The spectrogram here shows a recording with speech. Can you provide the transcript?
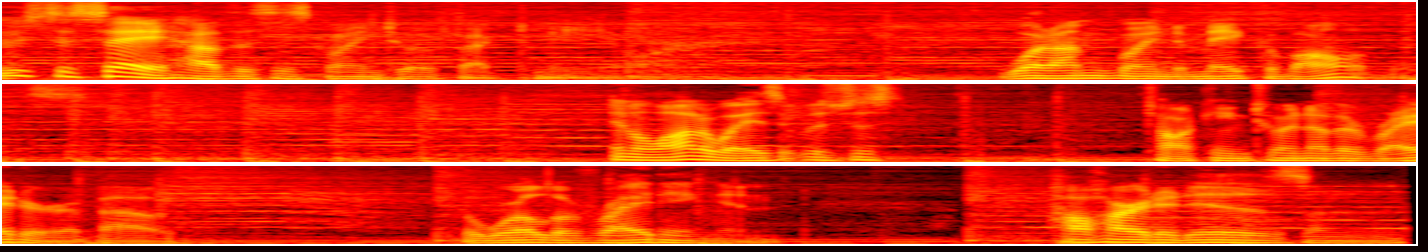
who's to say how this is going to affect me or what I'm going to make of all of this? In a lot of ways, it was just talking to another writer about the world of writing and how hard it is and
